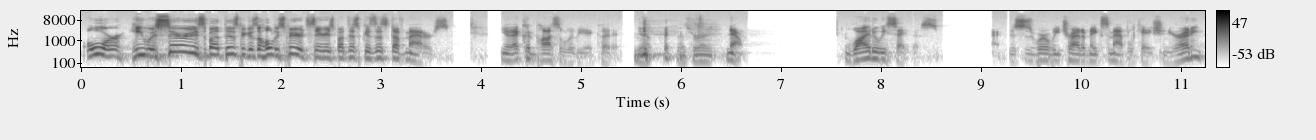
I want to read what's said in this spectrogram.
Or he was serious about this because the Holy Spirit's serious about this because this stuff matters. You know, that couldn't possibly be it, could it? Yeah, that's right. Now, why do we say this? Right, this is where we try to make some application. You ready?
